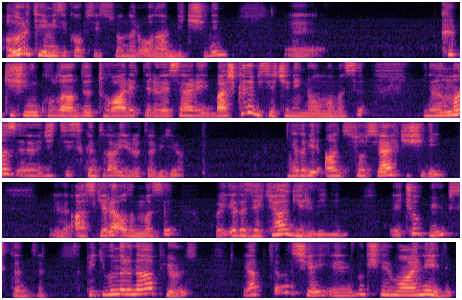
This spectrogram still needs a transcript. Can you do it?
ağır temizlik obsesyonları olan bir kişinin 40 kişinin kullandığı tuvaletleri vesaire başka da bir seçeneğinin olmaması inanılmaz ciddi sıkıntılar yaratabiliyor. Ya da bir antisosyal kişiliğin askere alınması ya da zeka geriliğinin çok büyük sıkıntı. Peki bunları ne yapıyoruz? Yaptığımız şey bu kişileri muayene edip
